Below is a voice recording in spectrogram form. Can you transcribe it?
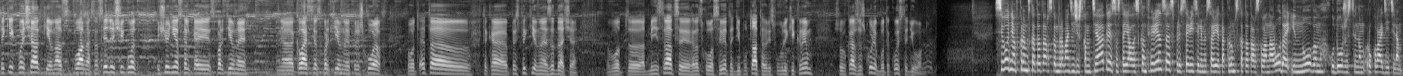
таких площадки. У нас в планах на следующий год еще несколько спортивные кластер спортивных при школах. Вот, это такая перспективная задача вот, э, администрации городского совета, депутатов Республики Крым, чтобы в каждой школе был такой стадион. Сегодня в Крымско-Татарском драматическом театре состоялась конференция с представителями Совета крымско-татарского народа и новым художественным руководителем.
